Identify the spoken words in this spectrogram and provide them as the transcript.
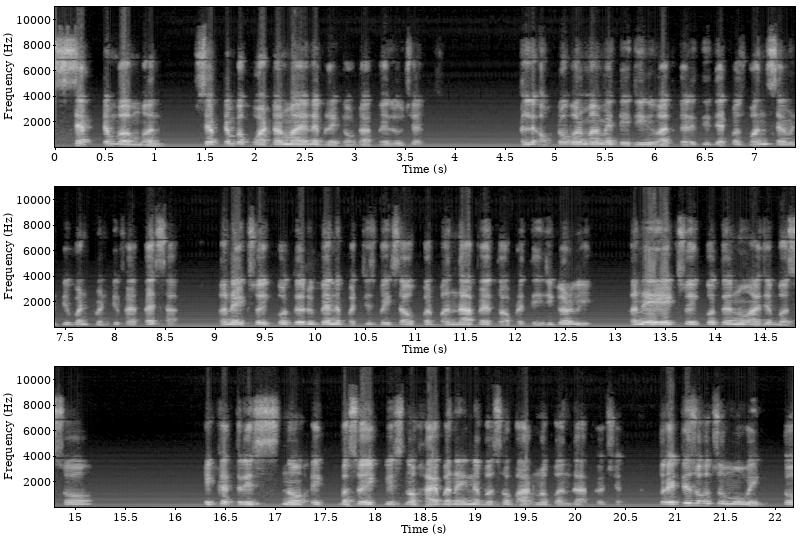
September month September ક્વાર્ટરમાં એને બ્રેકઆઉટ આપેલું છે. એટલે ઓક્ટોબરમાં મેં તેજીની વાત કરી હતી. That was one seventy one twenty five પૈસા. અને એકસો એકોતેર રૂપિયા પચીસ પૈસા ઉપર બંધ આપે તો આપણે તેજી ગણવી. અને એ એકસો એકોતેરનું આજે બસો એકત્રીસ નો એક, બસો એકવીસ નો હાઈ બનાવીને બસો બાર નો બંધ આપ્યો છે. તો ઇટ ઇઝ ઓલ્સો મૂવિંગ તો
